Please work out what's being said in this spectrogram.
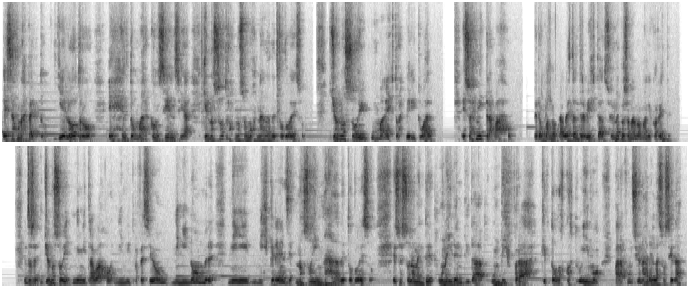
ese es un aspecto. Y el otro es el tomar conciencia que nosotros no somos nada de todo eso. Yo no soy un maestro espiritual. Eso es mi trabajo. Pero cuando acabé esta entrevista, soy una persona normal y corriente. Entonces, yo no soy ni mi trabajo, ni mi profesión, ni mi nombre, ni mis creencias. No soy nada de todo eso. Eso es solamente una identidad, un disfraz que todos construimos para funcionar en la sociedad.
